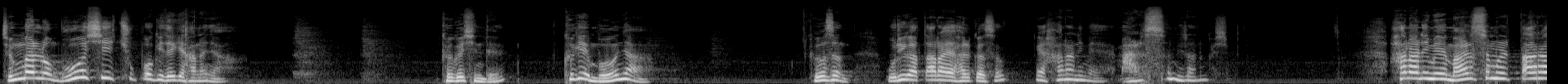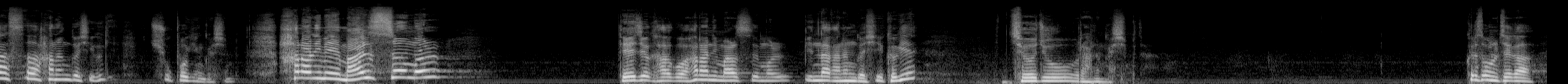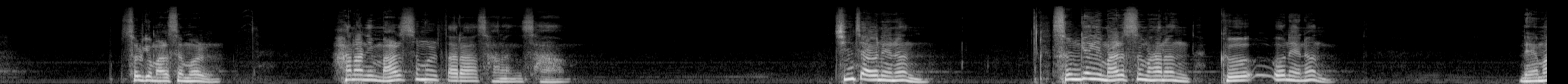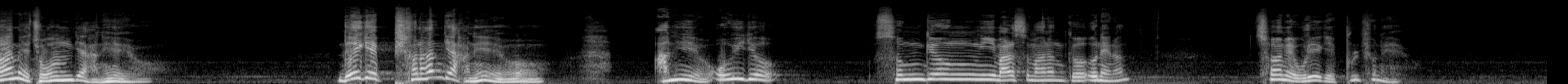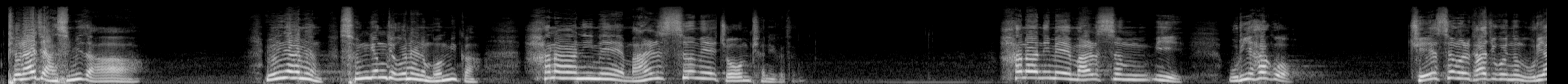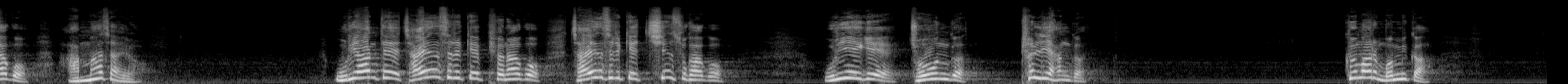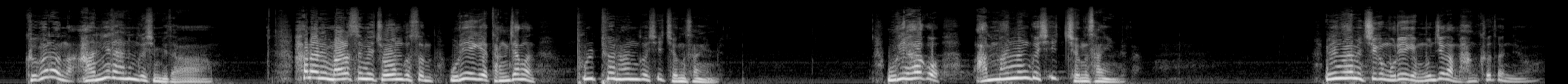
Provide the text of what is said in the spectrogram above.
정말로 무엇이 축복이 되게 하느냐? 그것인데, 그게 뭐냐? 그것은 우리가 따라야 할 것은 하나님의 말씀이라는 것입니다. 하나님의 말씀을 따라서 하는 것이 그게 축복인 것입니다. 하나님의 말씀을 대적하고 하나님 말씀을 빗나가는 것이 그게 저주라는 것입니다. 그래서 오늘 제가 설교 말씀을 하나님 말씀을 따라 사는 삶. 진짜 은혜는 성경이 말씀하는 그 은혜는 내 마음에 좋은 게 아니에요. 내게 편한 게 아니에요. 아니에요. 오히려 성경이 말씀하는 그 은혜는 처음에 우리에게 불편해요. 편하지 않습니다. 왜냐하면 성경적 은혜는 뭡니까? 하나님의 말씀에 좋은 편이거든요. 하나님의 말씀이 우리하고 죄성을 가지고 있는 우리하고 안 맞아요. 우리한테 자연스럽게 편하고 자연스럽게 친숙하고 우리에게 좋은 것, 편리한 것. 그 말은 뭡니까? 그거는 아니라는 것입니다. 하나님 말씀에 좋은 것은 우리에게 당장은 불편한 것이 정상입니다. 우리하고 안 맞는 것이 정상입니다. 왜냐하면 지금 우리에게 문제가 많거든요.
